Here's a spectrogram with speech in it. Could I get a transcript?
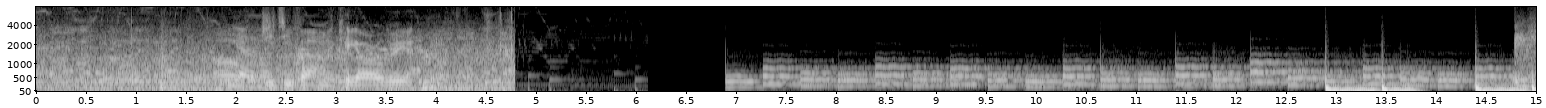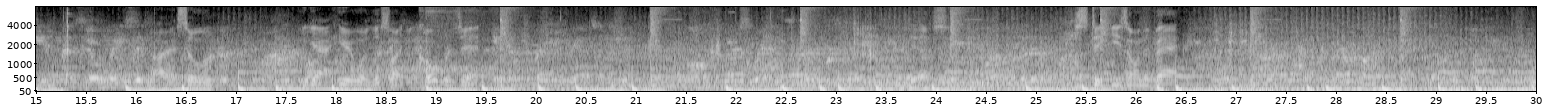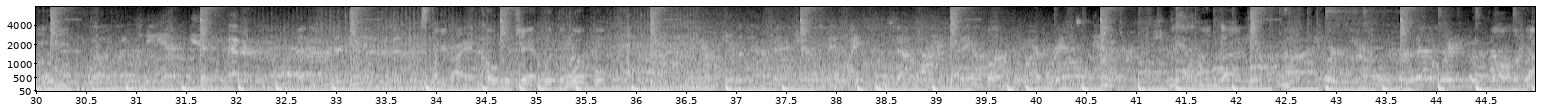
We got a GT500 KR over there. Alright, so we got here what looks like a Y'all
